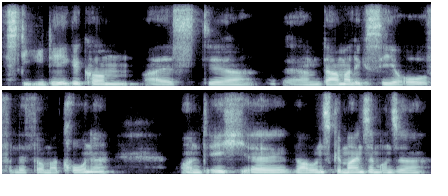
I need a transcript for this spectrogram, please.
ist die Idee gekommen, als der ähm, damalige CEO von der Firma Krone und ich äh, bei uns gemeinsam unser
